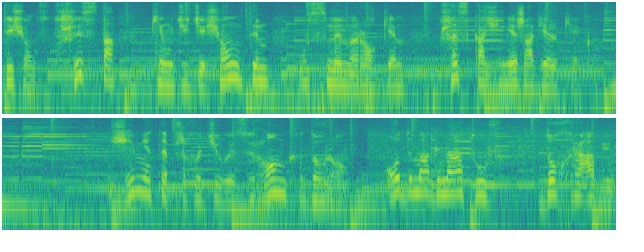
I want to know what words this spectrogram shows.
1358 rokiem przez Kazimierza Wielkiego. Ziemie te przechodziły z rąk do rąk, od magnatów do hrabiów,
